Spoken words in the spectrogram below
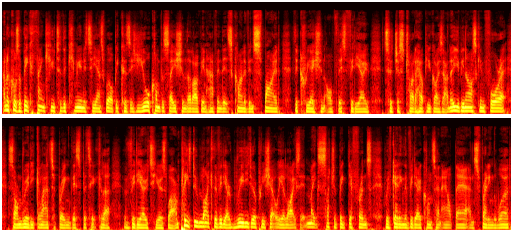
And of course a big thank you to the community as well because it's your conversation that I've been having that's kind of inspired the creation of this video to just try to help you guys out. I know you've been asking for it so I'm really glad to bring this particular video to you as well. And please do like the video. Really do appreciate all your likes. It makes such a big difference with getting the video content out there and spreading the word.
